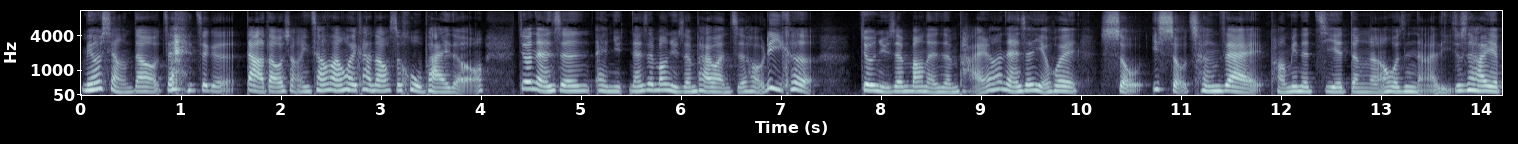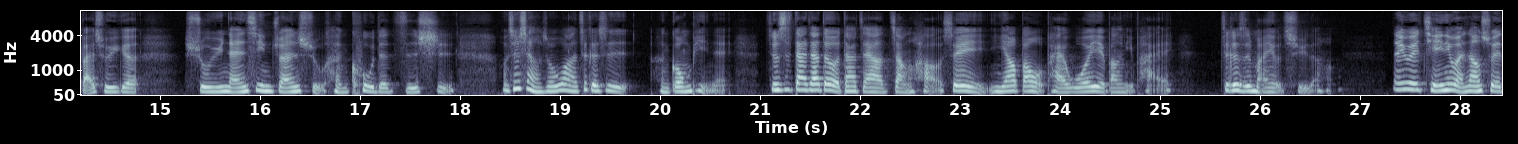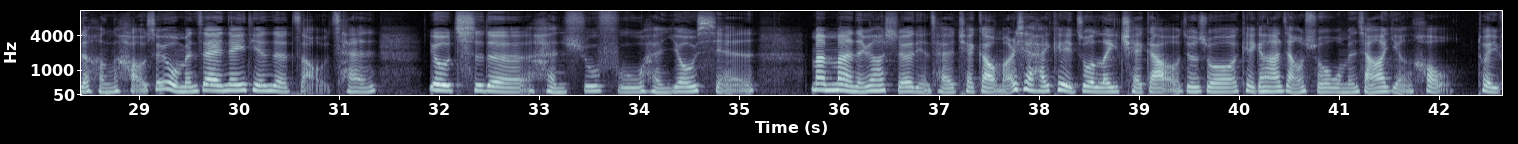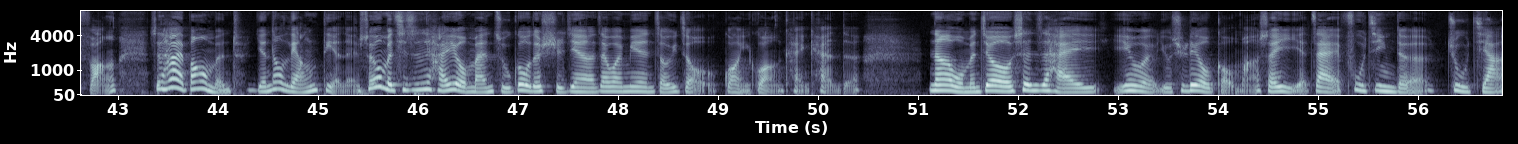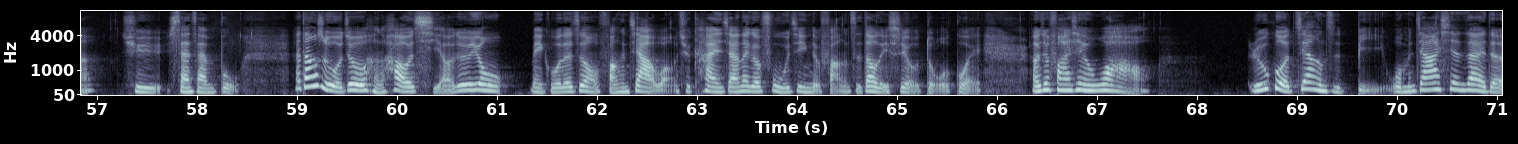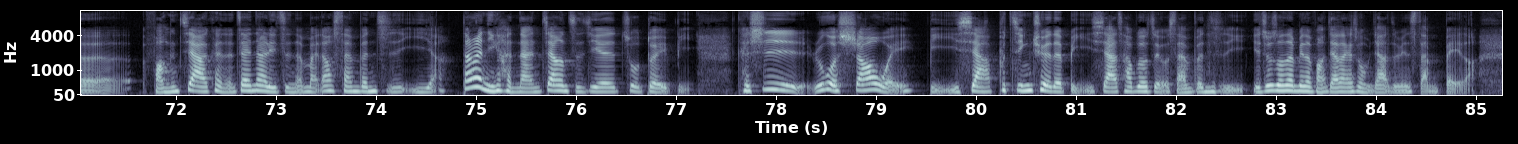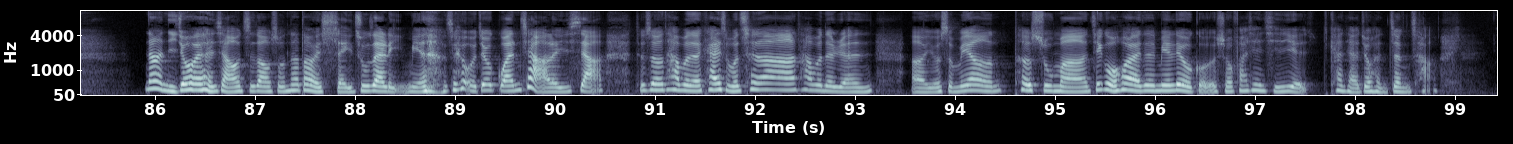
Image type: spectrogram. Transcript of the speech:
没有想到在这个大道上，你常常会看到是互拍的哦，就男生哎女男生帮女生拍完之后，立刻就女生帮男生拍，然后男生也会手一手撑在旁边的街灯啊，或者是哪里，就是他也摆出一个。属于男性专属很酷的姿势，我就想说，哇，这个是很公平诶，就是大家都有大家的账号，所以你要帮我拍，我也帮你拍，这个是蛮有趣的哈。那因为前一天晚上睡得很好，所以我们在那一天的早餐又吃得很舒服、很悠闲。慢慢的，因为他十二点才 check out 嘛，而且还可以做 late check out，就是说可以跟他讲说，我们想要延后。退房，所以他还帮我们延到两点呢，所以我们其实还有蛮足够的时间啊，在外面走一走、逛一逛、看一看的。那我们就甚至还因为有去遛狗嘛，所以也在附近的住家去散散步。那当时我就很好奇啊，就是用美国的这种房价网去看一下那个附近的房子到底是有多贵，然后就发现哇。如果这样子比，我们家现在的房价可能在那里只能买到三分之一啊。当然，你很难这样直接做对比。可是，如果稍微比一下，不精确的比一下，差不多只有三分之一。也就是说，那边的房价大概是我们家这边三倍了。那你就会很想要知道说，那到底谁住在里面？所以我就观察了一下，就说他们的开什么车啊，他们的人。呃，有什么样特殊吗？结果后来在那边遛狗的时候，发现其实也看起来就很正常，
